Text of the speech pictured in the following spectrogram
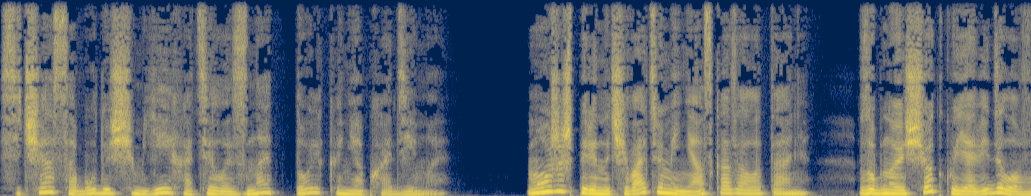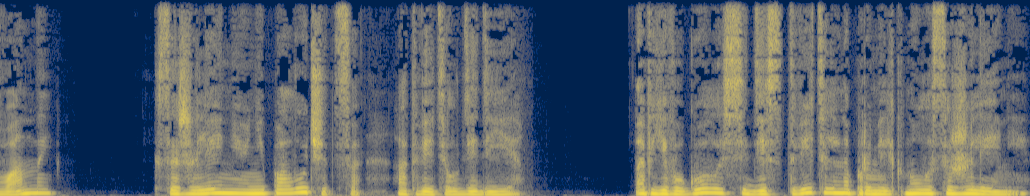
Сейчас о будущем ей хотелось знать только необходимое. «Можешь переночевать у меня», — сказала Таня. «Зубную щетку я видела в ванной». «К сожалению, не получится», — ответил Дидье. А в его голосе действительно промелькнуло сожаление.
